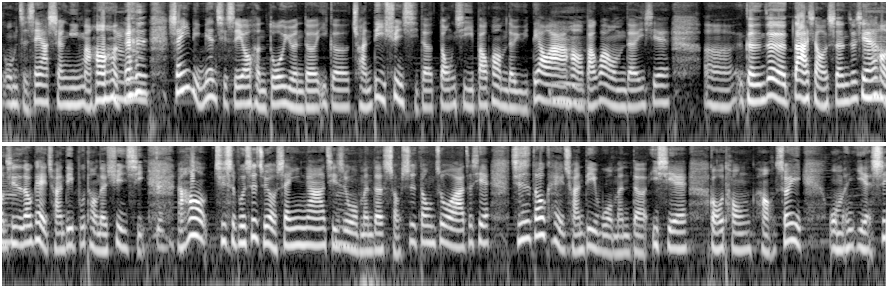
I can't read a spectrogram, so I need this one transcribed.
我们只剩下声音嘛哈，但是声音里面其实有很多元的一个传递讯息的东西，包括我们的语调啊哈，包括我们的一些呃，可能这个大小声这些哈，其实都可以传递不同的讯息。对，然后其实不是只有声音啊，其实我们的手势动作啊。这些其实都可以传递我们的一些沟通，好，所以我们也是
